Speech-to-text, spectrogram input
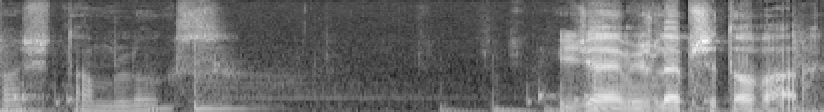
coś tam lux. Widziałem już lepszy towar.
